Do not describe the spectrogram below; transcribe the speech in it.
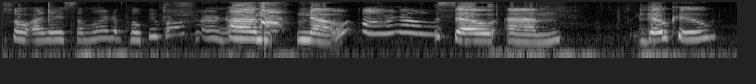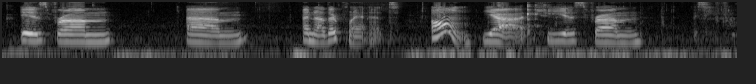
So are they similar to Pokeball or no? Um, no. oh no. So, um, Goku is from, um, another planet. Oh. Yeah, he is from. Is he from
